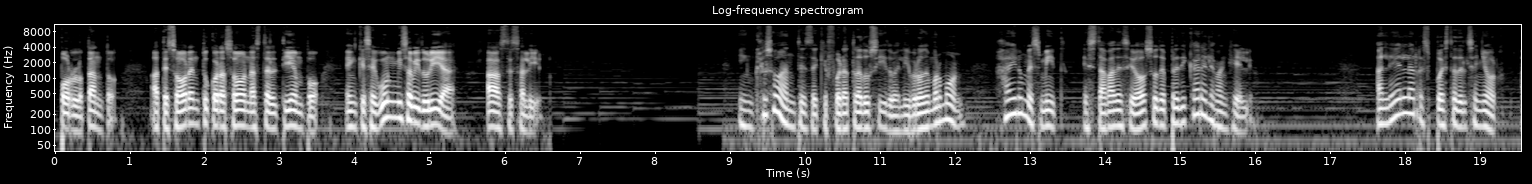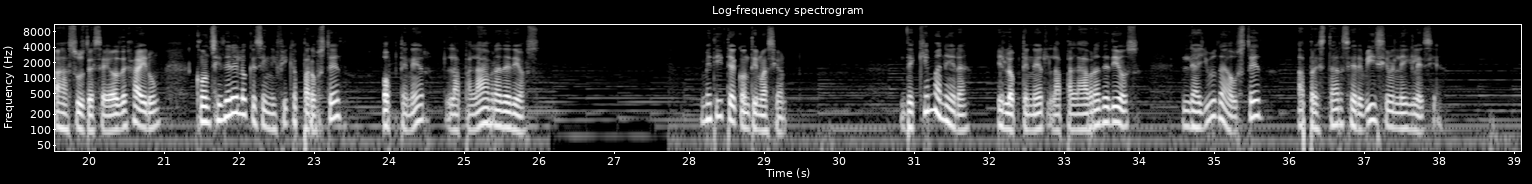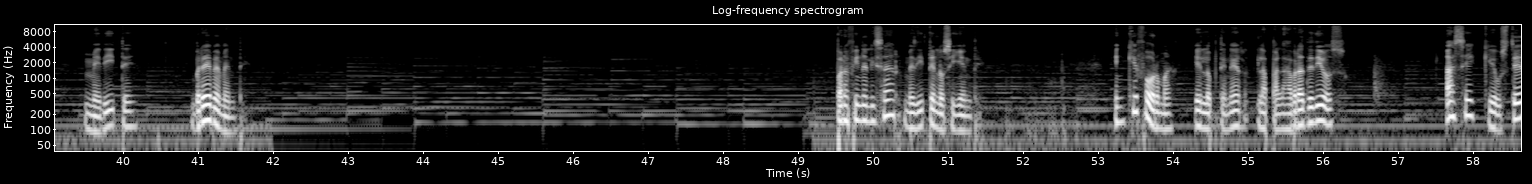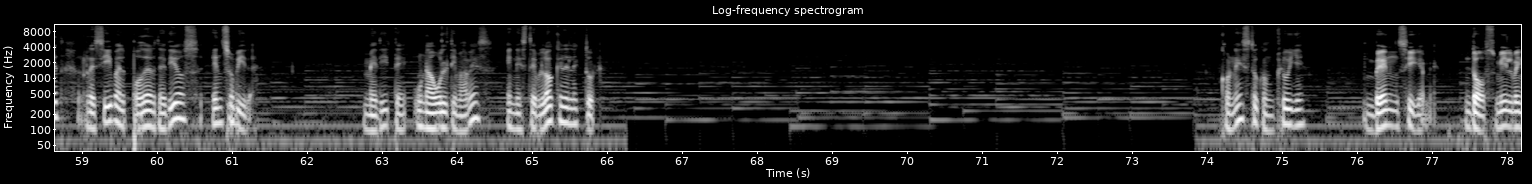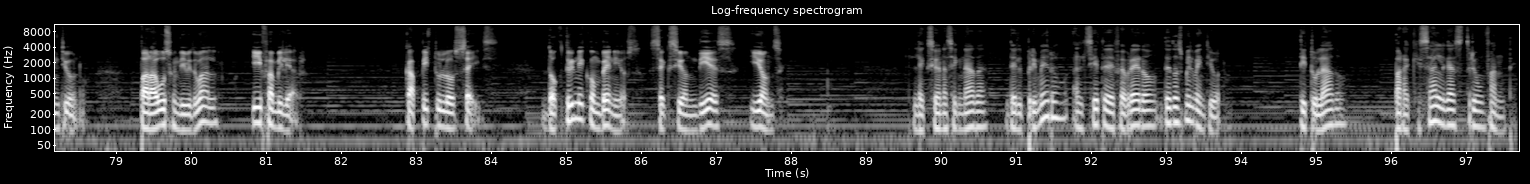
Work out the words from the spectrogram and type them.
Por lo tanto, atesora en tu corazón hasta el tiempo en que según mi sabiduría has de salir. Incluso antes de que fuera traducido el libro de Mormón, Hiram Smith estaba deseoso de predicar el Evangelio. Al leer la respuesta del Señor a sus deseos de Hiram, considere lo que significa para usted obtener la palabra de Dios. Medite a continuación. ¿De qué manera el obtener la palabra de Dios le ayuda a usted a prestar servicio en la iglesia? Medite brevemente. Para finalizar, medite en lo siguiente. ¿En qué forma el obtener la palabra de Dios hace que usted reciba el poder de Dios en su vida? Medite una última vez en este bloque de lectura. Con esto concluye Ven Sígueme 2021 para uso individual y familiar. Capítulo 6. Doctrina y Convenios, sección 10 y 11. Lección asignada del 1 al 7 de febrero de 2021. Titulado Para que salgas triunfante.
